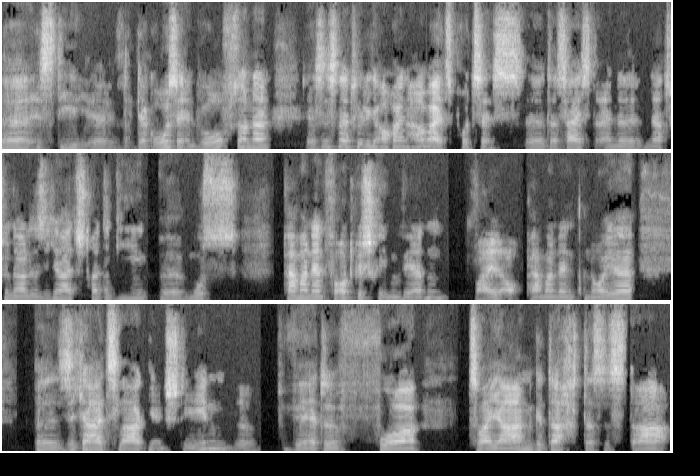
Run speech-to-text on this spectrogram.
äh, ist die, äh, der große Entwurf, sondern es ist natürlich auch ein Arbeitsprozess. Äh, das heißt, eine nationale Sicherheitsstrategie äh, muss permanent fortgeschrieben werden, weil auch permanent neue äh, Sicherheitslagen entstehen. Äh, wer hätte vor zwei Jahren gedacht, dass es da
